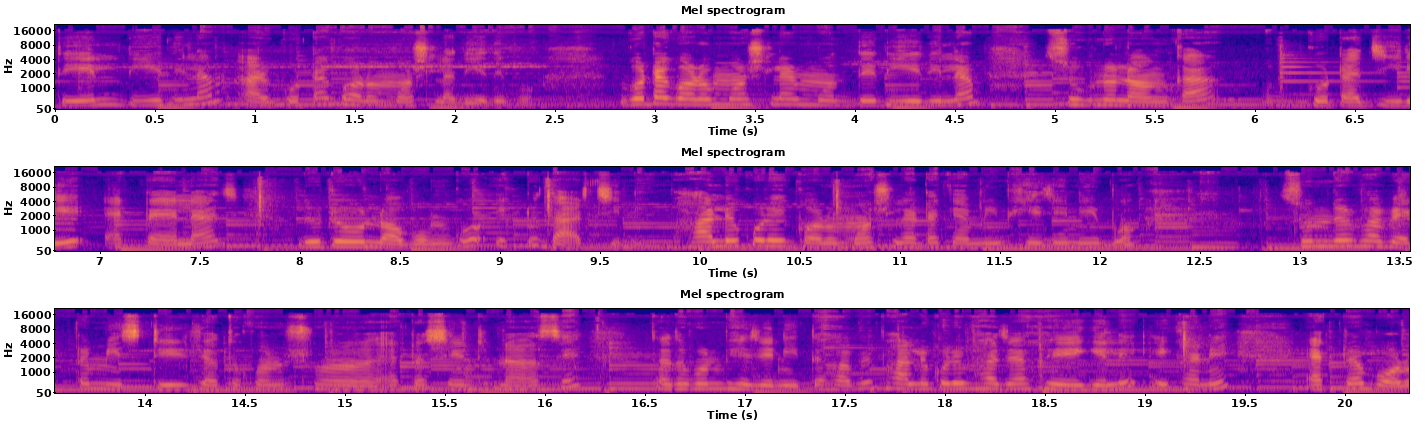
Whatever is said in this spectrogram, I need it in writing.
তেল দিয়ে দিলাম আর গোটা গরম মশলা দিয়ে দেব। গোটা গরম মশলার মধ্যে দিয়ে দিলাম শুকনো লঙ্কা, গোটা জিরে, একটা এলাচ, দুটো লবঙ্গ, একটু দারচিনি। ভালো করে গরম মশলাটাকে আমি ভেজে নেব। সুন্দরভাবে একটা মিষ্টির যতক্ষণ একটা সেন্ট না আসে ততক্ষণ ভেজে নিতে হবে। ভালো করে ভাজা হয়ে গেলে এখানে একটা বড়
